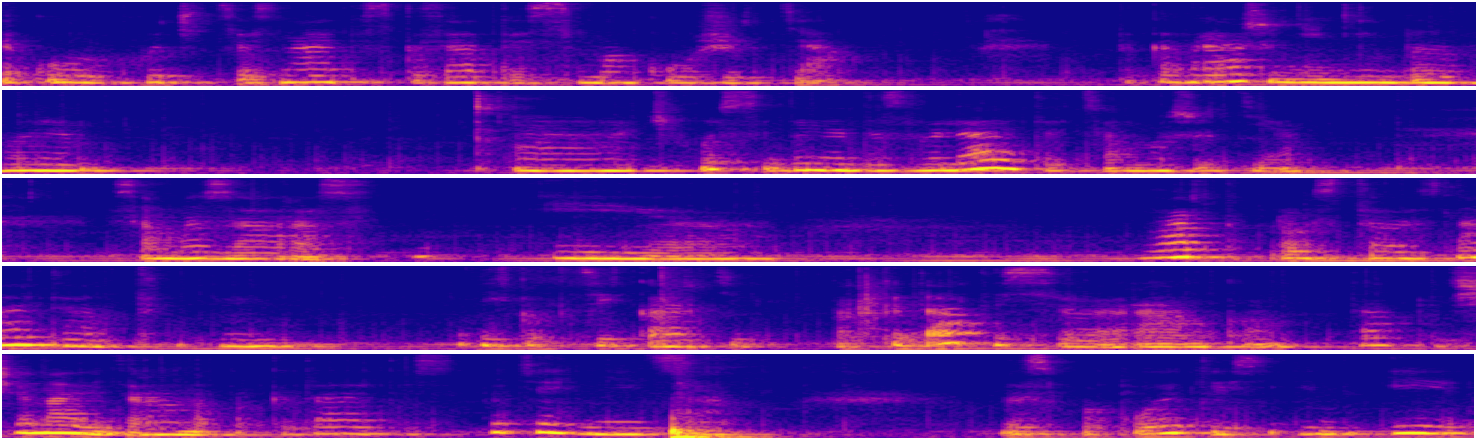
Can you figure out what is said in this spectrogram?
Такого хочеться, знаєте, сказати, смаку життя. Таке враження, ніби ви е, чогось собі не дозволяєте в цьому житті саме зараз. І е, варто просто, знаєте, от, як в цій карті, прокидатися ранком, так, якщо навіть рано прокидаєтесь, потягніться, заспокойтесь і, і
